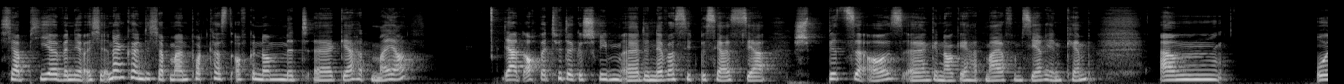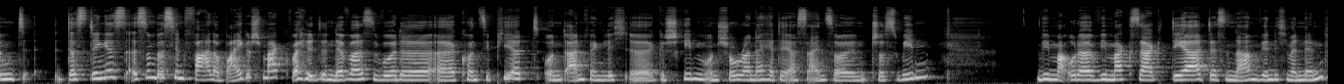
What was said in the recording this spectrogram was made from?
Ich habe hier, wenn ihr euch erinnern könnt, ich habe mal einen Podcast aufgenommen mit äh, Gerhard Meyer. Der hat auch bei Twitter geschrieben, äh, The Never sieht bisher sehr spitze aus. Äh, genau, Gerhard Meyer vom Seriencamp. Ähm, und das Ding ist, es ist so ein bisschen fahler Beigeschmack, weil The Nevers wurde äh, konzipiert und anfänglich äh, geschrieben und Showrunner hätte er sein sollen Joss Whedon. Wie, Ma oder wie Max sagt, der, dessen Namen wir nicht mehr nennen.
